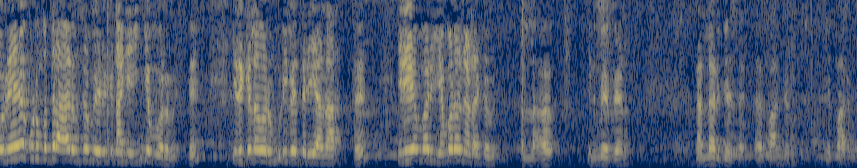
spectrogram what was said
ஒரே குடும்பத்துல ஆறு உசுறு போயிருக்கு. நாங்க இங்க போறது? இதுக்கெல்லாம் ஒரு முடிவே தெரியாதா? இதே மாதிரி எவ்வளவு நடக்குது? இனிமே வேணும். நல்லா இருப்பியா சார்? பாருங்க பாருங்க.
